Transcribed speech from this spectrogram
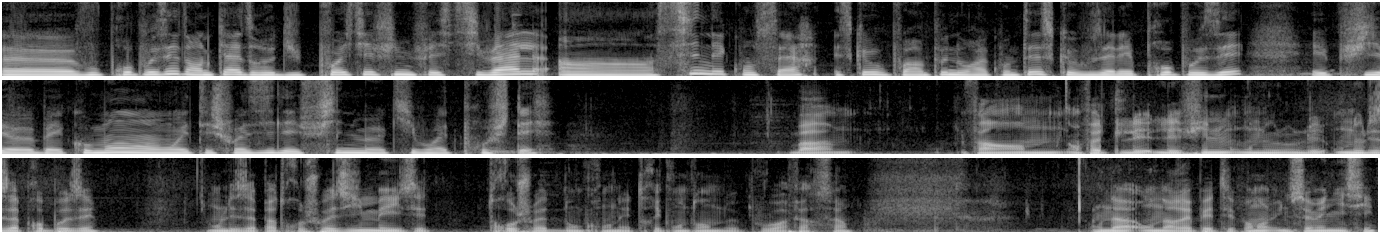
vous proposez dans le cadre du Poitiers Film Festival un ciné-concert. Est-ce que vous pouvez un peu nous raconter ce que vous allez proposer et puis ben, comment ont été choisis les films qui vont être projetés? Bah, En fait, les, films, on nous, les a proposés. On les a pas trop choisis, mais ils étaient trop chouettes, donc on est très content de pouvoir faire ça. On a, on a répété pendant une semaine ici.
